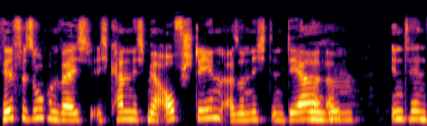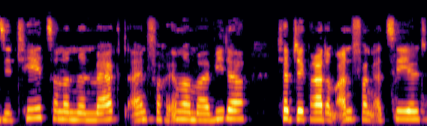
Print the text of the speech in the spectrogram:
Hilfe suchen, weil ich, ich kann nicht mehr aufstehen, also nicht in der mhm. ähm, Intensität, sondern man merkt einfach immer mal wieder. Ich habe dir gerade am Anfang erzählt,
